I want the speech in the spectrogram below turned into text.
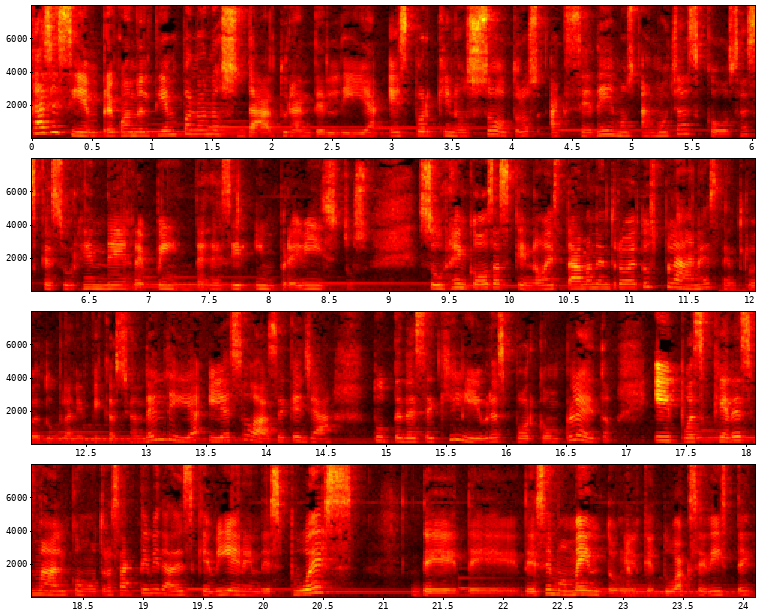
Casi siempre cuando el tiempo no nos da durante el día es porque nosotros accedemos a muchas cosas que surgen de repente, es decir, imprevistos. Surgen cosas que no estaban dentro de tus planes, dentro de tu planificación del día y eso hace que ya tú te desequilibres por completo y pues quedes mal con otras actividades que vienen después de, ese momento en el que tú accediste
